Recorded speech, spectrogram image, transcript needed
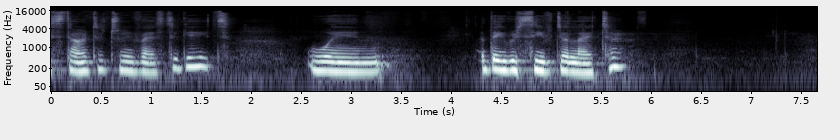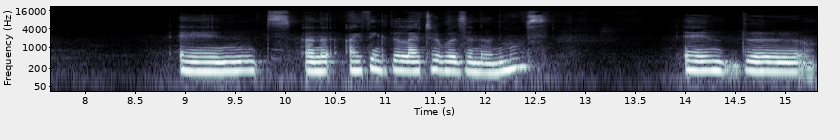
started to investigate when they received a letter. And and I think the letter was anonymous. And the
